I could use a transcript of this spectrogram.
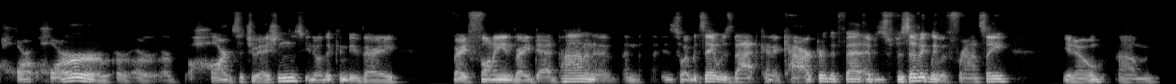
horror, horror or, or, or hard situations. You know, that can be very very funny and very deadpan and and so I would say it was that kind of character that fed specifically with Francie you know um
